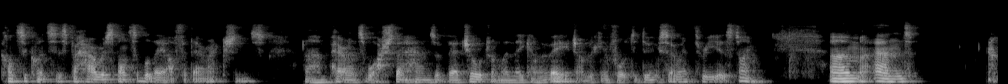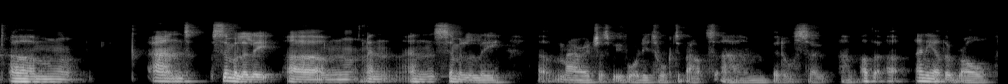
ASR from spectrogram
consequences for how responsible they are for their actions. Um, parents wash their hands of their children when they come of age. I'm looking forward to doing so in three years' time. Um, and um, and similarly, um, and and similarly, uh, marriage, as we've already talked about, um, but also um, other uh, any other role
